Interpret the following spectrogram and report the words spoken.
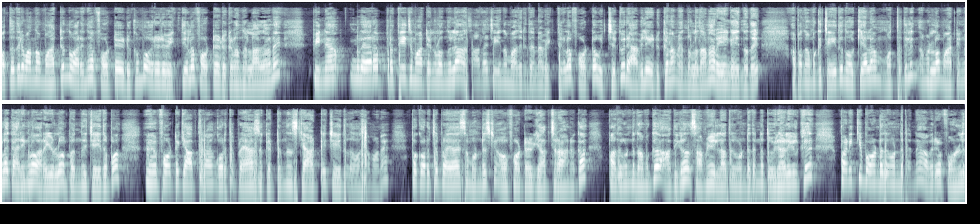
മൊത്തത്തിൽ വന്ന മാറ്റം എന്ന് പറയുന്നത് ഫോട്ടോ എടുക്കുമ്പോൾ ഓരോരോ വ്യക്തികളെ ഫോട്ടോ എടുക്കണം എന്നുള്ളതാണ് പിന്നെ വേറെ പ്രത്യേകിച്ച് മാറ്റങ്ങളൊന്നുമില്ല. സാധാ ചെയ്യുന്ന മാതിരി തന്നെ വ്യക്തികളെ ഫോട്ടോ ഉച്ചയ്ക്ക് രാവിലെ എടുക്കണം എന്നുള്ളതാണ് അറിയാൻ കഴിയുന്നത്. അപ്പോൾ നമുക്ക് ചെയ്ത് നോക്കിയാൽ മൊത്തത്തിൽ നമ്മളുള്ള മാറ്റങ്ങളോ കാര്യങ്ങളോ അറിയുള്ളൂ. അപ്പോൾ ഇന്ന് ചെയ്തപ്പോൾ ഫോട്ടോ ക്യാപ്ചർ ആകാൻ കുറച്ച് പ്രയാസം കിട്ടുന്ന. സ്റ്റാർട്ട് ചെയ്ത ദിവസമാണ്. അപ്പോൾ കുറച്ച് പ്രയാസമുണ്ട് ഫോട്ടോ ക്യാപ്ചർ ആകാനൊക്കെ. അപ്പോൾ അതുകൊണ്ട് നമുക്ക് അധികം സമയമില്ലാത്തത് കൊണ്ട് തന്നെ തൊഴിലാളികൾക്ക് പണിക്ക് പോകേണ്ടത് കൊണ്ട് തന്നെ അവർ ഫോണിൽ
